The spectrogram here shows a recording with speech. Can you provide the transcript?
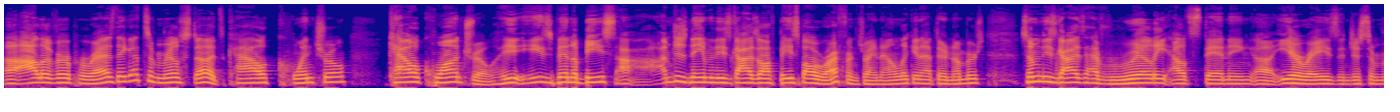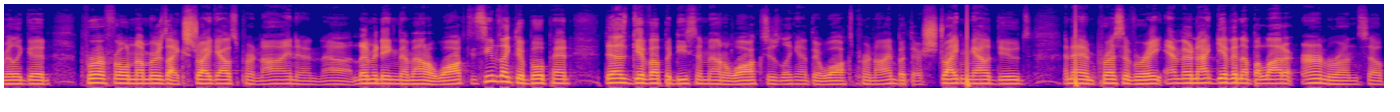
Uh, Oliver Perez, they got some real studs. Cal Quantrill, Cal Quantrill, he, he's been a beast. I, am just naming these guys off baseball reference right now, looking at their numbers. Some of these guys have really outstanding uh, ERAs and just some really good peripheral numbers like strikeouts per nine and uh, limiting the amount of walks. It seems like their bullpen does give up a decent amount of walks, just looking at their walks per nine, but they're striking out dudes and that impressive rate, and they're not giving up a lot of earned runs. So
